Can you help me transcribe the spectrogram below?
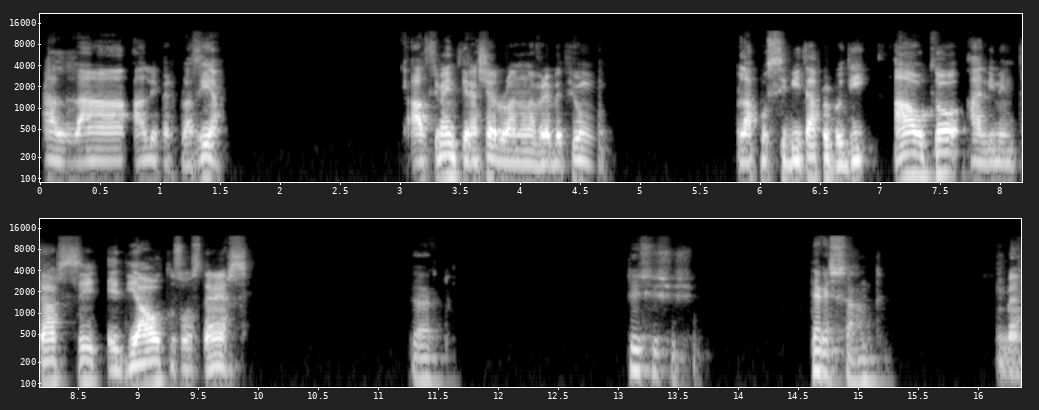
alla, all'iperplasia. Altrimenti una cellula non avrebbe più la possibilità proprio di autoalimentarsi e di autosostenersi. Certo. Sì, sì, sì, sì. Interessante. Beh.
